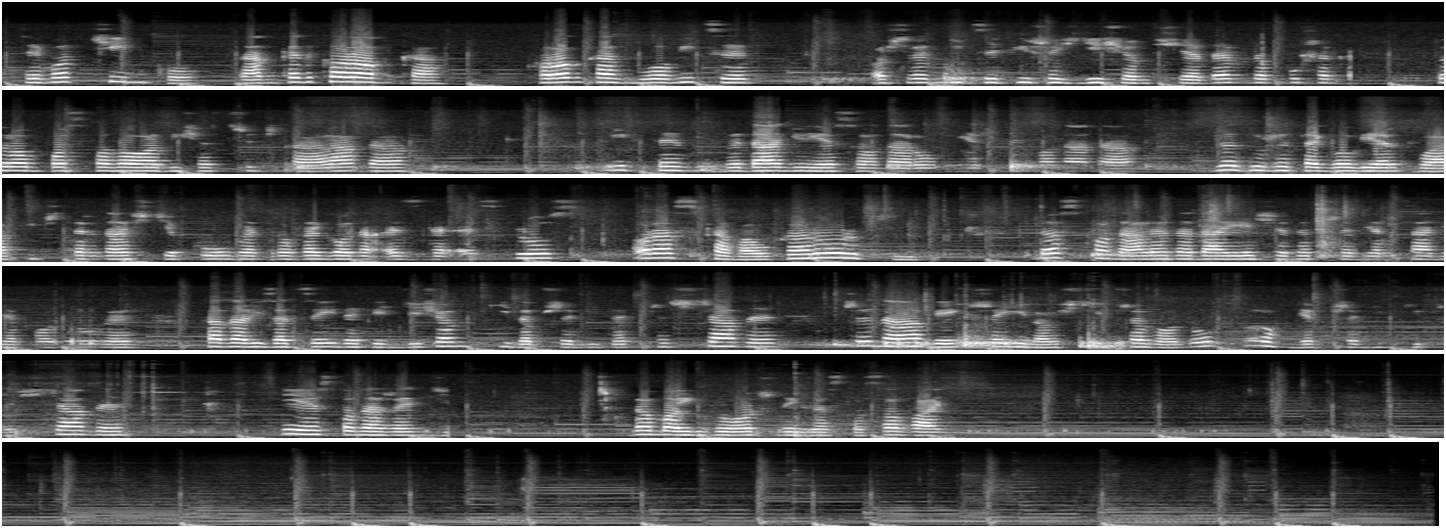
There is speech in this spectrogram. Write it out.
W tym odcinku Ranken Koronka. Koronka z głowicy o średnicy Fi 67 do puszek, którą pospawała mi siostrzyczka Alana. I w tym wydaniu jest ona również wykonana ze zużytego wiertła Fi 14 półmetrowego na SDS Plus oraz kawałka rurki. Doskonale nadaje się do przewiercania pod rury kanalizacyjne 50 do przebitek przez ściany, czy na większej ilości przewodów, również przebitki przez ściany. Nie jest to narzędzie do moich wyłącznych zastosowań.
